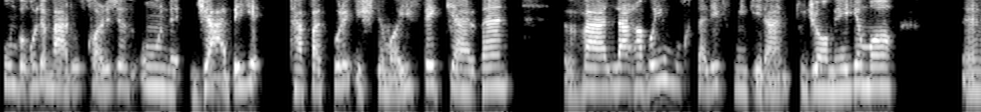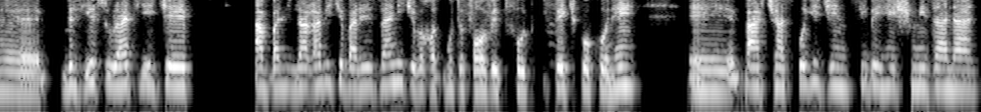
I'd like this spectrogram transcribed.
اون به قول معروف خارج از اون جعبه تفکر اجتماعی فکر کردن و لقبای مختلف می‌گیرن. تو جامعه ما به یه صورتیه که اولین لقبی که برای زنی که بخواد متفاوت فکر بکنه برچسبای جنسی بهش می‌زنن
